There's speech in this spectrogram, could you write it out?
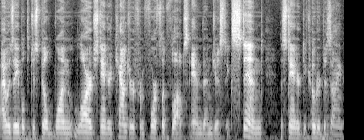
I was able to just build one large standard counter from four flip-flops and then just extend the standard decoder design.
